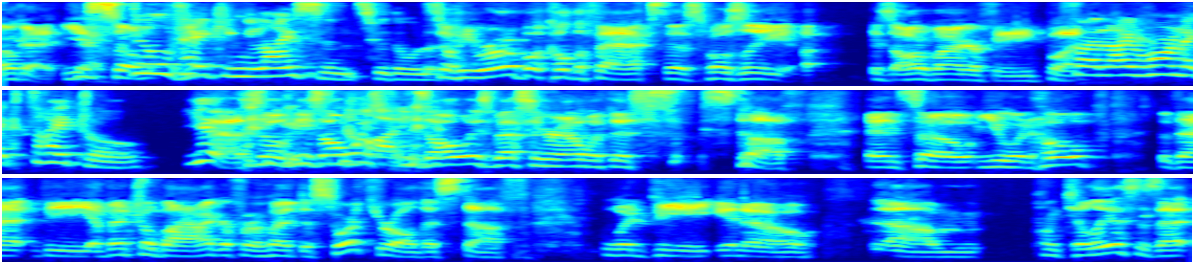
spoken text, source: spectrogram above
okay, yeah. He's so still he- taking license with all of it. So it. he wrote a book called The Facts that supposedly uh, is autobiography, but It's an ironic title. yeah, so he's always not. he's always messing around with this stuff, and so you would hope that the eventual biographer who had to sort through all this stuff would be, you know, um, punctilious. Is that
